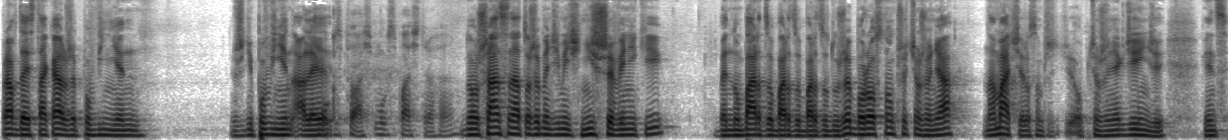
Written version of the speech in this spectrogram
prawda jest taka, że powinien, że nie powinien, ale Mógł spaść, mógł spaść trochę. no, szanse na to, że będzie mieć niższe wyniki będą bardzo, bardzo, bardzo duże, bo rosną przeciążenia na macie, rosną obciążenia gdzie indziej. Więc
